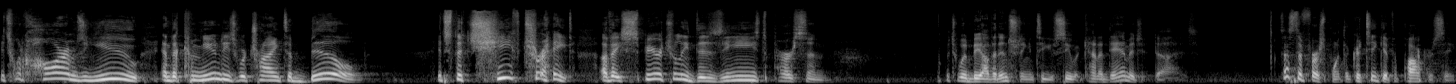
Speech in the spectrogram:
It's what harms you and the communities we're trying to build. It's the chief trait of a spiritually diseased person, which wouldn't be oh, all that interesting until you see what kind of damage it does. So that's the first point the critique of hypocrisy,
